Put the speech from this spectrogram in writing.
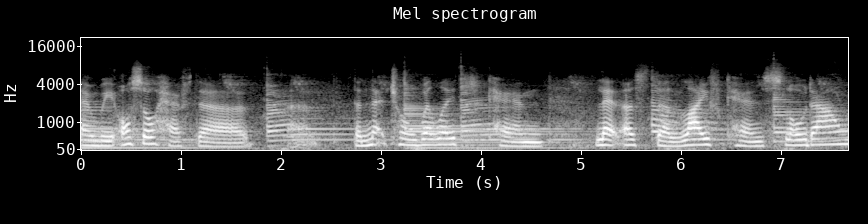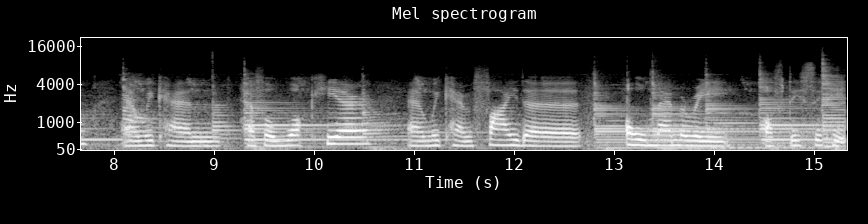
and we also have the uh, the natural village can let us the life can slow down and we can have a walk here and we can find the old memory Of this city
